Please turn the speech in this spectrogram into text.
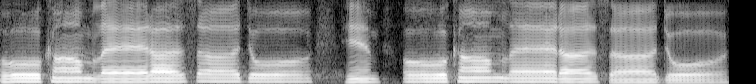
Oh, come, let us adore him. Oh, come, let us adore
